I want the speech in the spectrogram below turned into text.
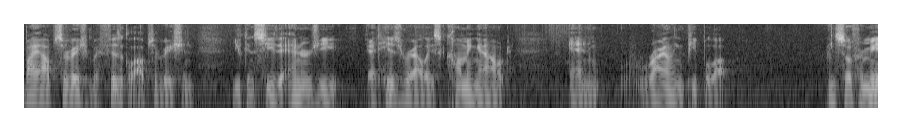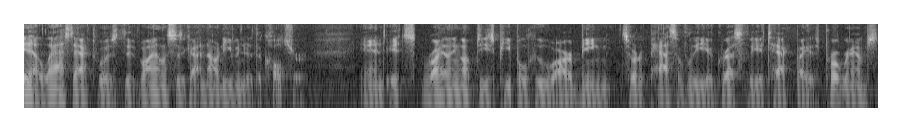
by observation, by physical observation, you can see the energy at his rallies coming out and riling people up. And so for me, that last act was the violence has gotten out even into the culture. And it's riling up these people who are being sort of passively aggressively attacked by his programs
